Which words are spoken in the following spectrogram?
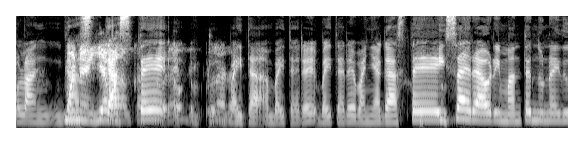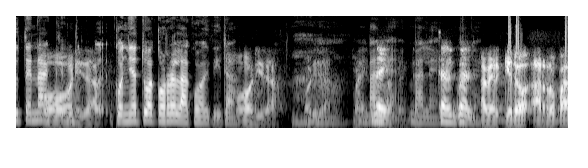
holan, gaz, Bueno, gazte, claro. baita, baita ere, baita ere, baina gazte izaera hori mantendu nahi dutenak, Hori da. koñatuak horrelakoak dira. Hori da, hori da. Ah, Bai, vale, Tal cual. A ber, gero, arropa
